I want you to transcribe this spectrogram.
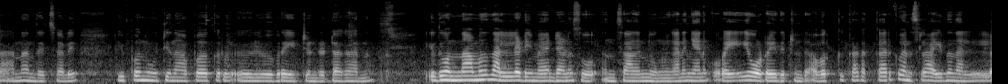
കാരണം എന്താ വെച്ചാൽ ഇപ്പോൾ നൂറ്റി നാൽപ്പതൊക്കെ രൂപ റേറ്റ് ഉണ്ട് കേട്ടോ കാരണം ഇത് ഒന്നാമത് നല്ല ഡിമാൻഡാണ് സാധനം തോന്നുന്നത്. കാരണം ഞാൻ കുറേ ഓർഡർ ചെയ്തിട്ടുണ്ട്. അവർക്ക് കടക്കാർക്ക് മനസ്സിലായത് നല്ല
